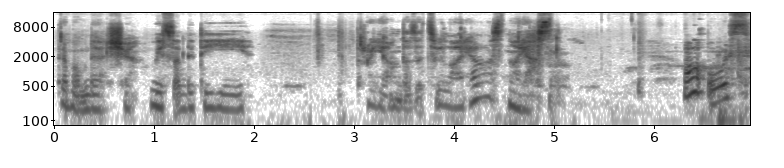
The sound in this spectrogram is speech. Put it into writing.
Треба буде ще висадити її. Троянда зацвіла рясно, рясно. А ось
